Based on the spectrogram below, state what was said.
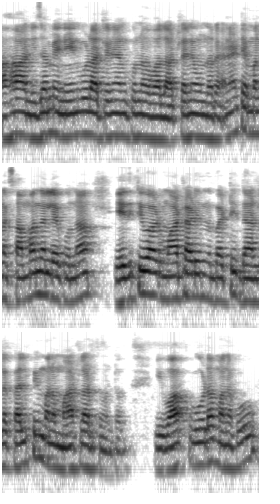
ఆహా నిజమే నేను కూడా అట్లనే అనుకున్నా వాళ్ళు అట్లనే ఉన్నారు అని. అంటే మనకు సంబంధం లేకున్నా ఎదుటివాడు మాట్లాడింది బట్టి దాంట్లో కలిపి మనం మాట్లాడుతూ ఉంటాం. ఈ వాక్ కూడా మనకు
